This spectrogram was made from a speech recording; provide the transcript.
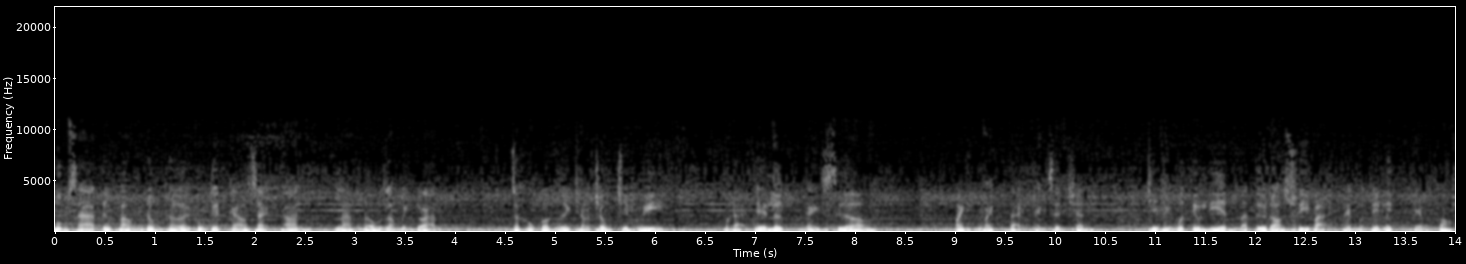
Mục xà tử vong đồng thời cũng tuyên cáo giải tán lang đầu do binh đoàn do không có người chèo chống chỉ huy. Một đại thế lực ngày xưa hoành phách tại thanh sơn chấn, chỉ vì một thiếu liên mà từ đó suy bại thành một thế lực kém cỏi.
